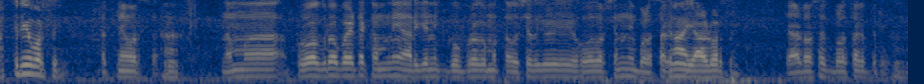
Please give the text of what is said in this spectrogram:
ಹತ್ತನೇ ವರ್ಷ ರೀ. ಹತ್ತನೇ ವರ್ಷ. ಹಾಂ. ನಮ್ಮ Pro Agro Biotech company organic ಗೊಬ್ಬರ ಮತ್ತು ಔಷಧಿಗಳು ಹೋದ ವರ್ಷ ನೀವು ಬಳಸಾಕ ಹಾಂ ಎರಡು ವರ್ಷ ಎರಡು ವರ್ಷದ ಬಳಸಾಕತ್ತೀರಿ ಹ್ಮ್.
